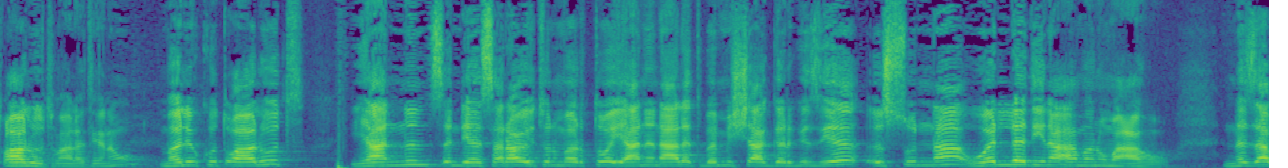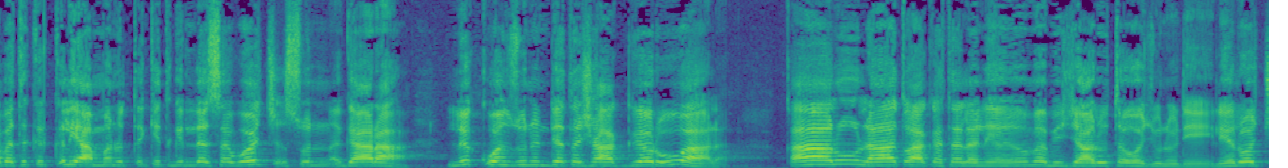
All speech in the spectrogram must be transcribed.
ጧሉት ማለት ነው። መሊኩ ጧሉት ያንን ሰራዊቱን መርቶ ያንን አለት በሚሻገር ጊዜ እሱና ወለዲና አመኑ ማአሁ። እነዛ በትክክል ያመኑት ጥቂት ግለሰቦች እሱን ጋራ ልክ ወንዙን እንደተሻገሩ አለ። ቃሉ ላጧ ከተለኔመ ቢጃሉ ተወጁኑዲ ሌሎቹ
